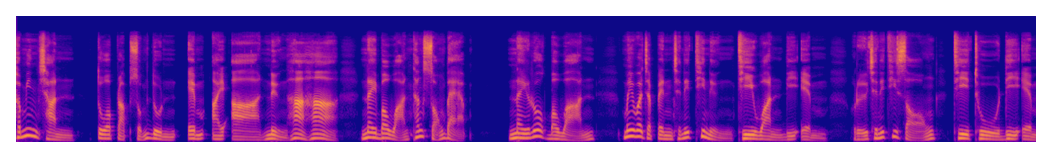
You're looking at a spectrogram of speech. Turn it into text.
ขมิ้นชัน ตัวปรับสมดุล MIR 155 ในเบาหวานทั้งสองแบบ ในโรคเบาหวาน ไม่ว่าจะเป็นชนิดที่ 1 T1 DM หรือชนิดที่ 2 T2 DM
